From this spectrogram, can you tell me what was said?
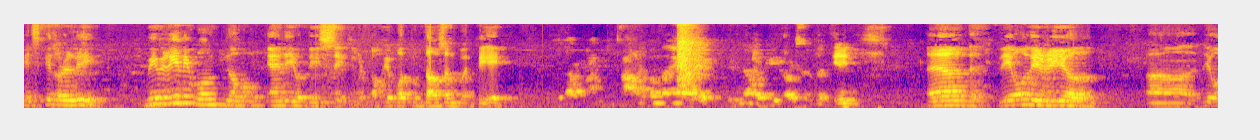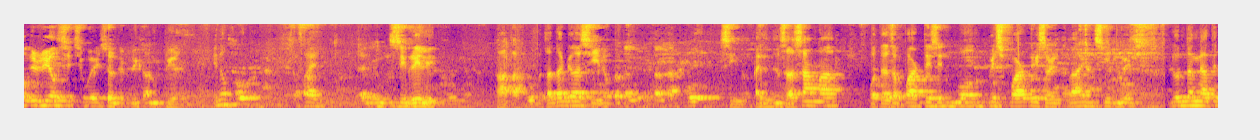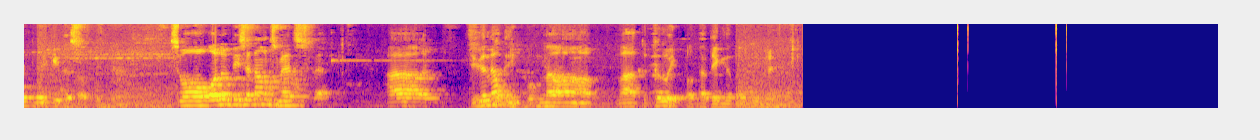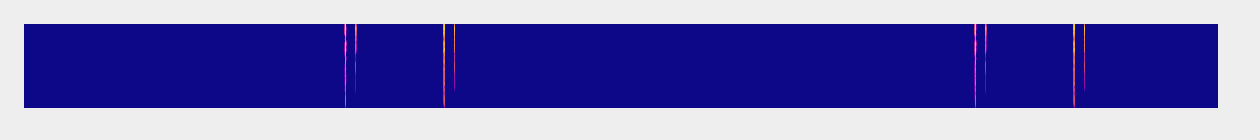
It's still early. We really won't know any of these things. We're talking about 2028. Ano pang nangyayari? Yun na, 2028. And the only real, uh, the only real situation will become clear in October. Sa Friday. Then we will see really tatakbo ba talaga, sino pa talaga tatakbo, sino kanino sasama, what are the parties involved, which parties are in alliance with. Doon lang natin makikita sa. So all of these announcements, uh, tignan natin kung uh, matutuloy pagdating ng October.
